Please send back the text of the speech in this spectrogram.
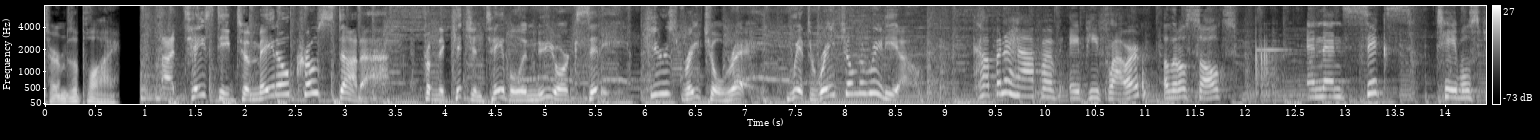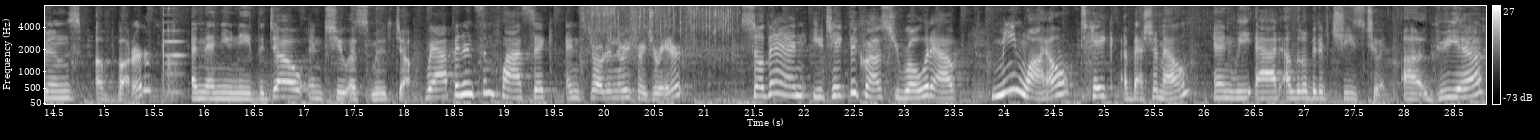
Terms apply. A tasty tomato crostata. From the kitchen table in New York City, here's Rachael Ray with Rach on the Radio. Cup and a half of AP flour, a little salt, and then six tablespoons of butter. And then you knead the dough into a smooth dough. Wrap it in some plastic and throw it in the refrigerator. So then you take the crust, you roll it out. Meanwhile, take a bechamel and we add a little bit of cheese to it. Uh, Gruyere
